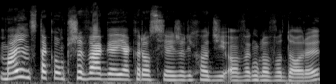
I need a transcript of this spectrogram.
mając taką przewagę jak Rosja, jeżeli chodzi o węglowodory,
